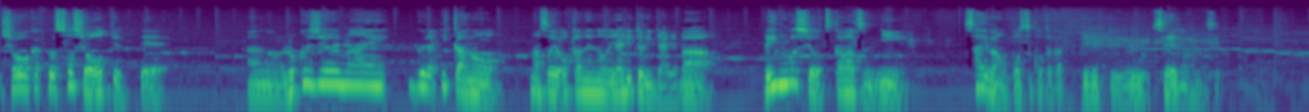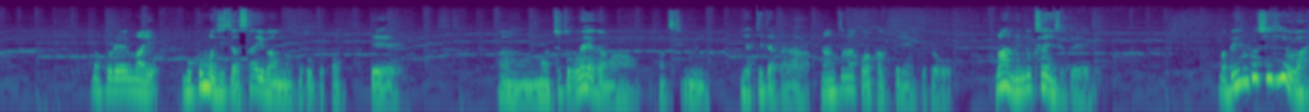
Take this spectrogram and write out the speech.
少額訴訟って言って、あの、60万円ぐらい以下の、まあそういうお金のやり取りであれば、弁護士を使わずに裁判を起こすことができるっていう制度なんですよ。まあこれ、まあ僕も実は裁判のこととかって、あの、まあちょっと親がまあ、まあ、そういうのやってたから、なんとなくわかってるんやけど、まあめんどくさいんですよ、とりあえず。まあ弁護士費用が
